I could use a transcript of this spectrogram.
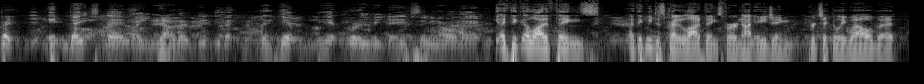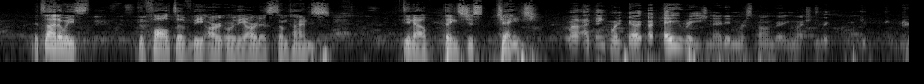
But it, dates badly now. Yeah. The, the, the hip, hip groovy dancing and all that. I think a lot of things, I think we discredit a lot of things for not aging particularly well, but it's not always the fault of the art or the artist. Sometimes, you know, things just change. Well, I think when uh, a reason I didn't respond very much to the K- K-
